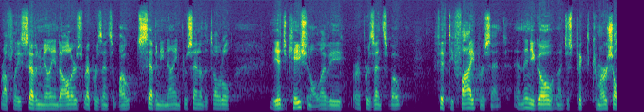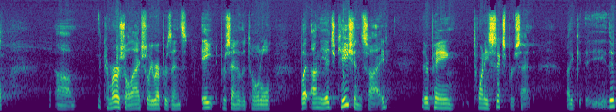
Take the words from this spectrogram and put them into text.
roughly $7 million, represents about 79% of the total. The educational levy represents about 55%. And then you go, and I just picked commercial. Um, The commercial actually represents 8% of the total, but on the education side, they're paying 26%. Like, the,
